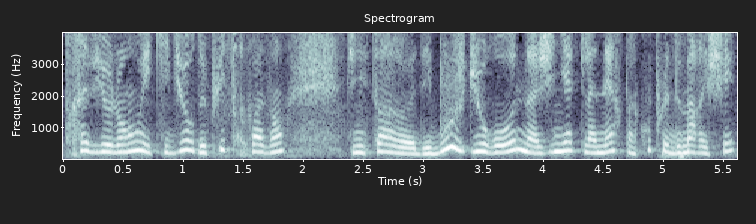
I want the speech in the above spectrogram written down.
très violents et qui dure depuis trois ans. C'est une histoire des Bouches du Rhône. À Gignac-Lanert, un couple de maraîchers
